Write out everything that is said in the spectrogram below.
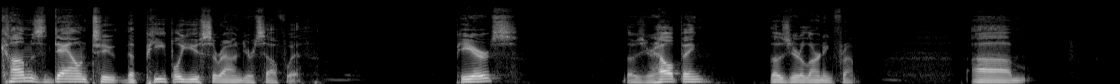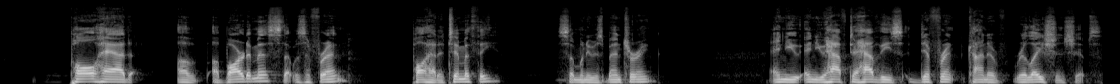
comes down to the people you surround yourself with. Peers, those you're helping, those you're learning from. Um, Paul had a, a Barnabas that was a friend. Paul had a Timothy, someone he was mentoring. And you and you have to have these different kind of relationships.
